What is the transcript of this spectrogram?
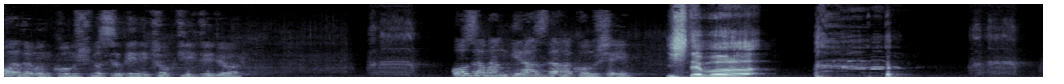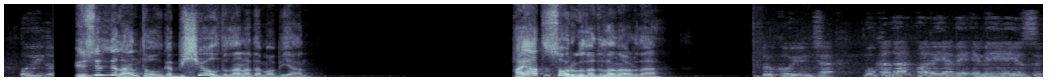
Bu adamın konuşması beni çok tilt ediyor. O zaman biraz daha konuşayım. İşte bu. Uydu Üzüldü lan Tolga. Bir şey oldu lan adama bir an. Hayatı sorguladı lan orada. Türk oyuncak. Bu kadar paraya ve emeğe yazık.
